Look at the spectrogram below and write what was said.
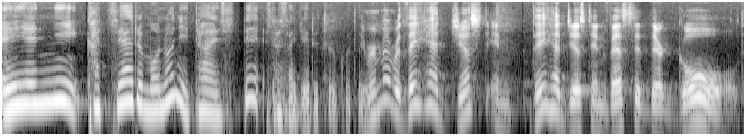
永遠に価値あるものに対して捧げるということです Remember, they had just in, they had just invested their gold.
